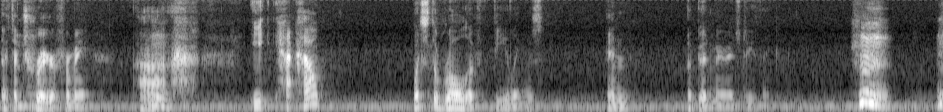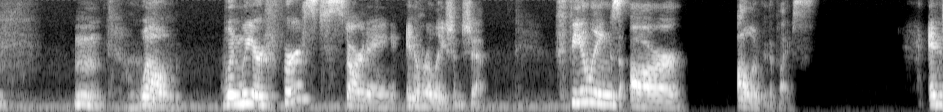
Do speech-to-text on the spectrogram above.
that's a mm-hmm. trigger for me. Uh, mm. How What's the role of feelings in a good marriage, do you think? Hmm. Hmm. Well, when we are first starting in a relationship, feelings are all over the place. And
